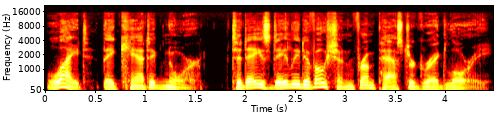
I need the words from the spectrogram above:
Light they can't ignore. Today's daily devotion from Pastor Greg Laurie.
